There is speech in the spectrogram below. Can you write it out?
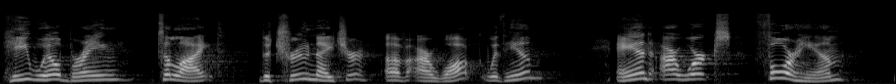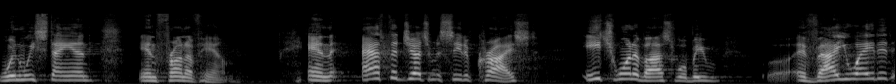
he will bring to light the true nature of our walk with him and our works for him when we stand in front of him. And at the judgment seat of Christ, each one of us will be uh, evaluated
